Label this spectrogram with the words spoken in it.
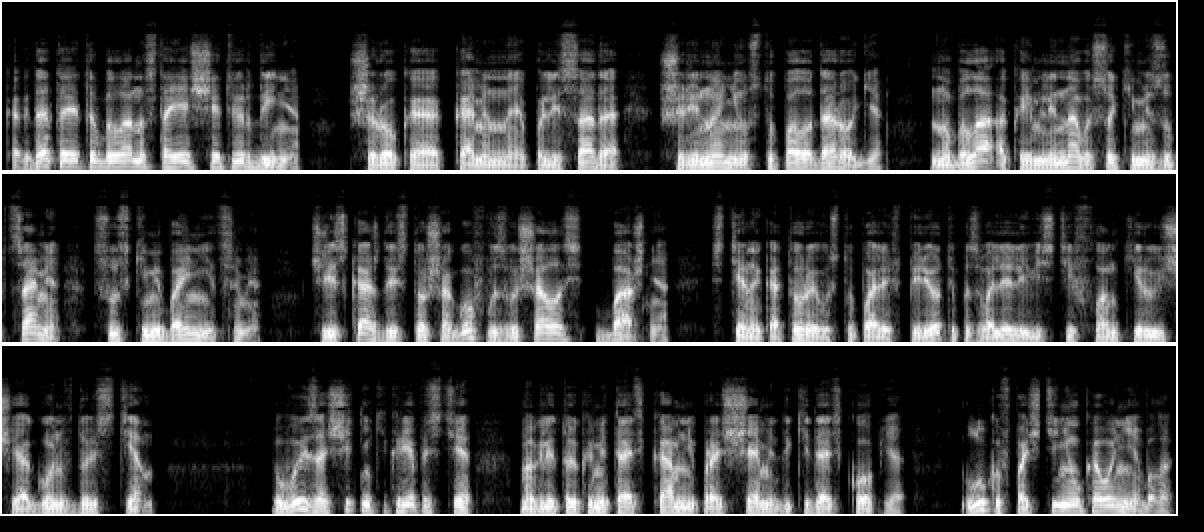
Когда-то это была настоящая твердыня. Широкая каменная палисада шириной не уступала дороге, но была окаймлена высокими зубцами с узкими бойницами. Через каждые сто шагов возвышалась башня, стены которой выступали вперед и позволяли вести фланкирующий огонь вдоль стен – Увы, защитники крепости могли только метать камни прощами да кидать копья. Луков почти ни у кого не было,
